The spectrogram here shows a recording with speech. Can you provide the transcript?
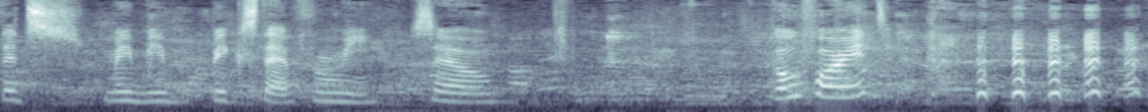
That's maybe a big step for me. So go for it.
